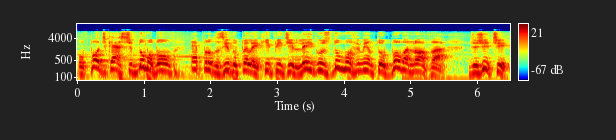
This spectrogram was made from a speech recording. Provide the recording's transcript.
O podcast do Mobon é produzido pela equipe de leigos do movimento Boa Nova. Digite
